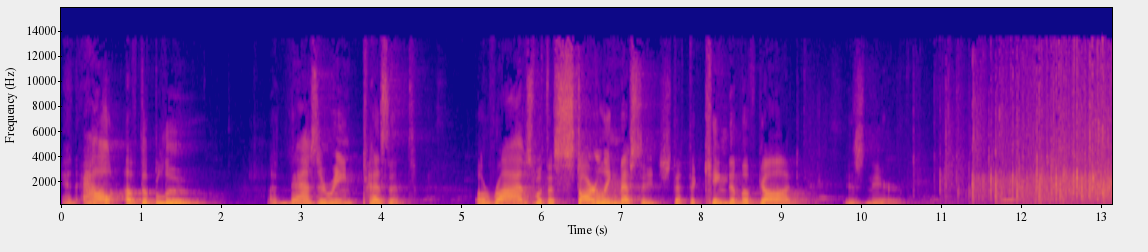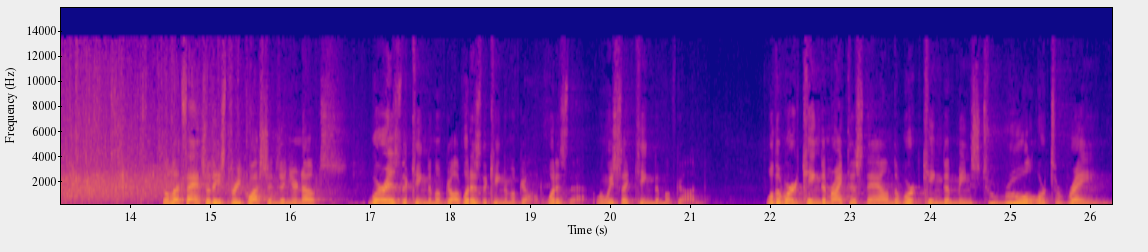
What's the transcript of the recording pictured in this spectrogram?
And out of the blue, a Nazarene peasant arrives with a startling message that the kingdom of God is near. So let's answer these three questions in your notes. Where is the kingdom of God? What is the kingdom of God? What is that? When we say kingdom of God. Well, the word kingdom, write this down. The word kingdom means to rule or to reign.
